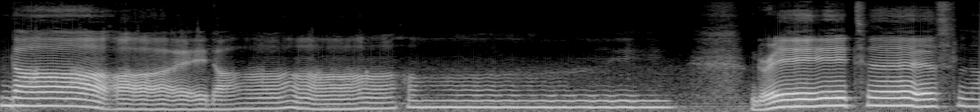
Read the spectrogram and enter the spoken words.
die, Greatest love,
